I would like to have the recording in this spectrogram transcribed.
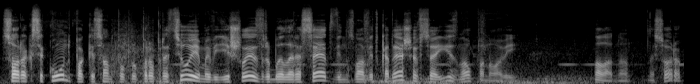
40 секунд, поки сон пропрацює, ми відійшли, зробили ресет, він знов відкадешився і знов по новій. Ну ладно, не 40.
